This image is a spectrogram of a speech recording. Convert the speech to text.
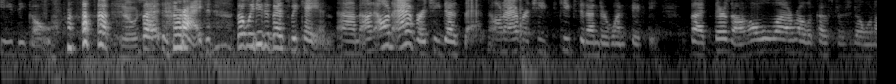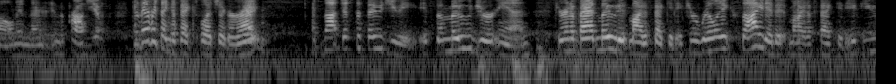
easy goal. no, but right, but we do the best we can. Um, on, on average, he does that. On average, he keeps it under 150 but there's a whole lot of roller coasters going on in there in the process because yep. everything affects blood sugar, right? Yep. It's not just the food you eat; it's the mood you're in. If you're in a bad mood, it might affect it. If you're really excited, it might affect it. If you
